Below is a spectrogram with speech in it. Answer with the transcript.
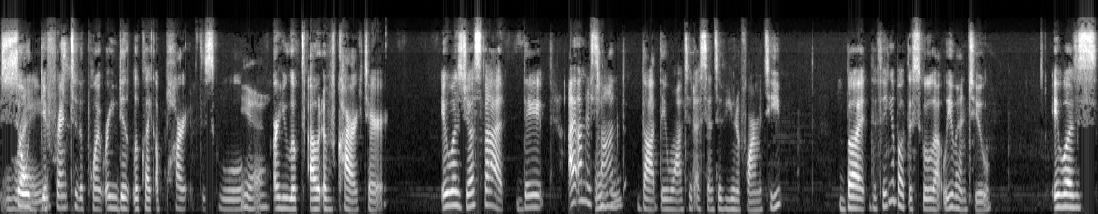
so right. different to the point where you didn't look like a part of the school. Yeah. Or you looked out of character. It was just that they I understand mm-hmm. that they wanted a sense of uniformity, but the thing about the school that we went to, it was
